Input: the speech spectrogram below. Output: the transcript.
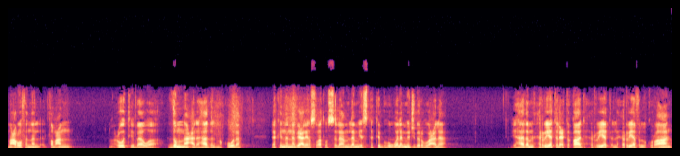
معروف أن طبعا عوتب وذم على هذا المقولة لكن النبي عليه الصلاة والسلام لم يستتبه ولم يجبره على هذا من حرية الاعتقاد حرية الحرية في القرآن.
